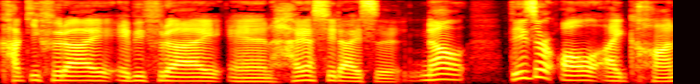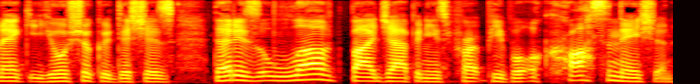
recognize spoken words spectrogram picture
kaki fry, ebi fry, and hayashi rice. Now, these are all iconic yoshoku dishes that is loved by Japanese people across the nation.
